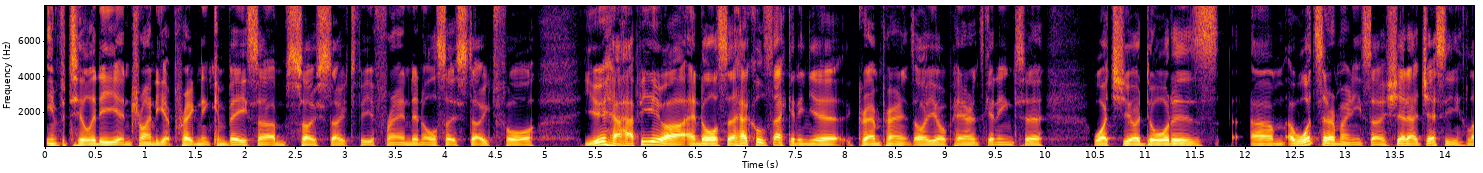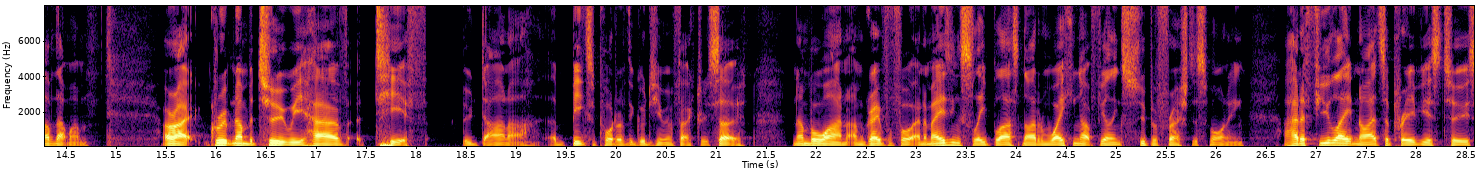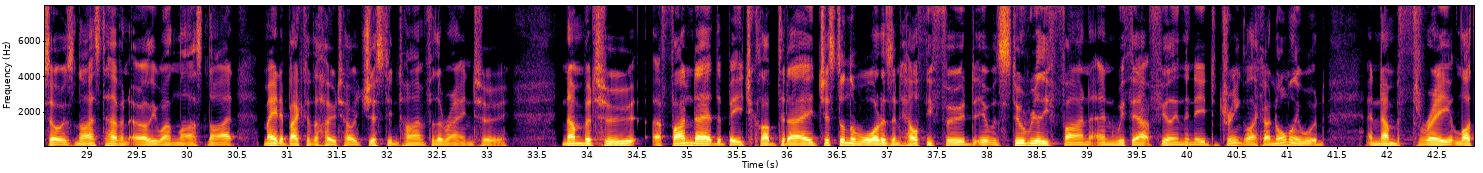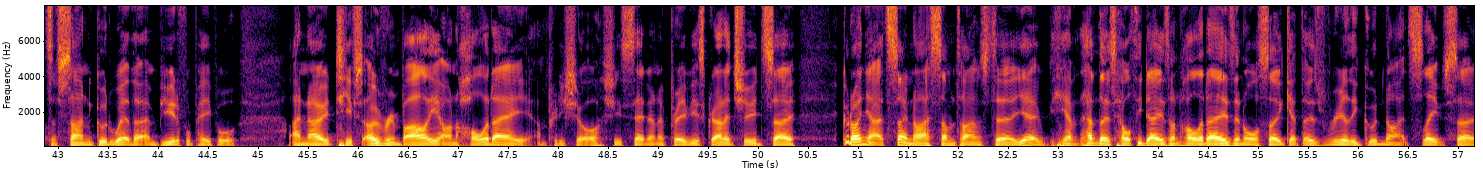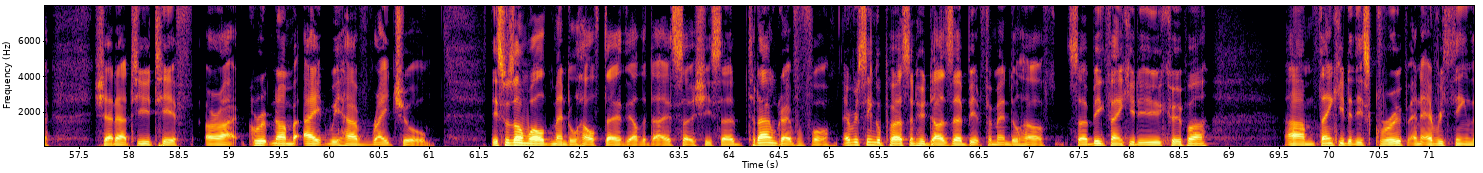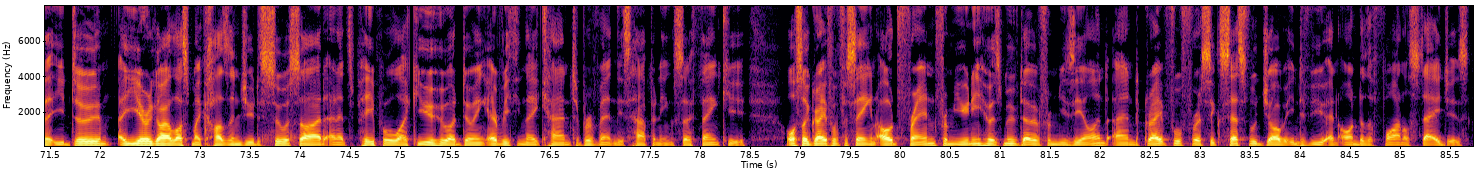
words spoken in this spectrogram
infertility and trying to get pregnant can be. So I'm so stoked for your friend and also stoked for you, how happy you are. And also, how cool is that getting your grandparents or your parents getting to watch your daughter's um, award ceremony? So shout out, Jesse. Love that one. All right, group number two, we have Tiff Udana, a big supporter of the Good Human Factory. So, number one, I'm grateful for an amazing sleep last night and waking up feeling super fresh this morning. I had a few late nights a previous two, so it was nice to have an early one last night. Made it back to the hotel just in time for the rain, too. Number two, a fun day at the beach club today, just on the waters and healthy food. It was still really fun and without feeling the need to drink like I normally would. And number three, lots of sun, good weather, and beautiful people. I know Tiff's over in Bali on holiday. I'm pretty sure she said on a previous gratitude. So good on you. It's so nice sometimes to yeah have have those healthy days on holidays and also get those really good night's sleep. So shout out to you, Tiff. All right, group number eight we have Rachel. This was on World Mental Health Day the other day, so she said, Today I'm grateful for every single person who does their bit for mental health. So, big thank you to you, Cooper. Um, thank you to this group and everything that you do. A year ago, I lost my cousin due to suicide, and it's people like you who are doing everything they can to prevent this happening. So, thank you. Also, grateful for seeing an old friend from uni who has moved over from New Zealand, and grateful for a successful job interview and on to the final stages.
